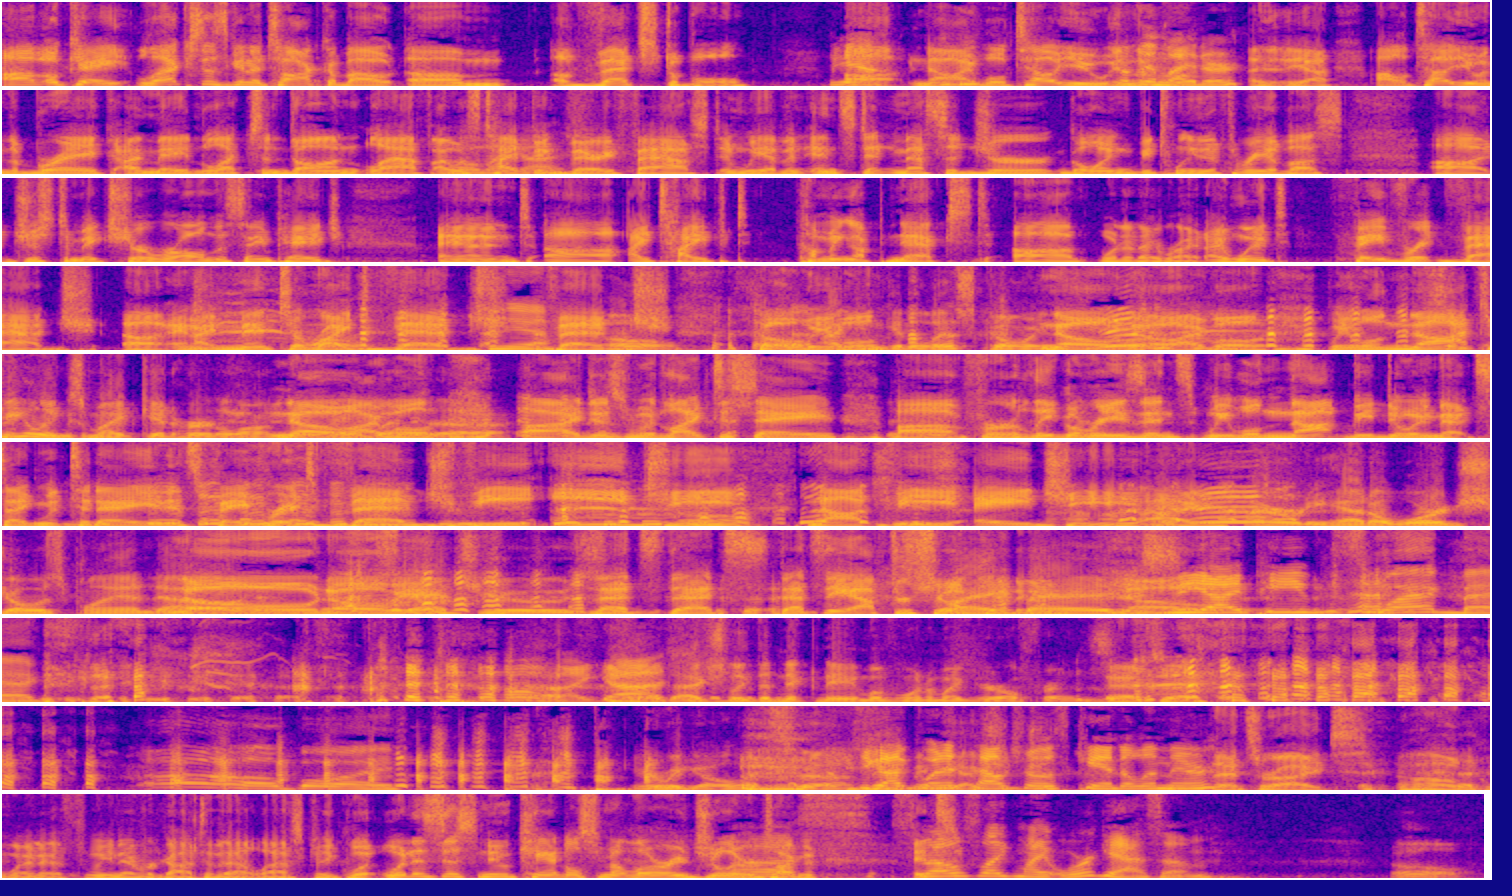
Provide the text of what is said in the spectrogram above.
Um, okay, Lex is gonna talk about um, a vegetable. Yeah. Uh, now I will tell you in the Something br- lighter. uh, yeah, I'll tell you in the break. I made Lex and Dawn laugh. I was Oh typing gosh. very fast, and we have an instant messenger going between the three of us, uh, just to make sure we're all on the same page. And uh, I typed coming up next. Uh, what did I write? I went favorite vag, uh, and I meant to write veg. Yeah. Veg. Oh. So we I will. can get a list going. no, if you want. no, I will. We will Some not. feelings might get hurt along No, the way. No, I but, will. Uh, I just would like to say, uh, for legal reasons, we will not be doing that segment today. It is favorite veg, V E G, not V A G. I. I already had award shows planned out. No, and, no, uh, we- statues. That's that's that's the after show. Swag bags. No. VIP. Swag bag. oh my That's actually the nickname of one of my girlfriends. That's right. Oh boy. Here we go. Let's. Uh, You got Gwyneth I should Paltrow's candle in there? That's right. Oh, Gwyneth, we never got to that last week. What what is this new candle smell? Laura and Julie were Uh, talking. s- smells like my orgasm. oh.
